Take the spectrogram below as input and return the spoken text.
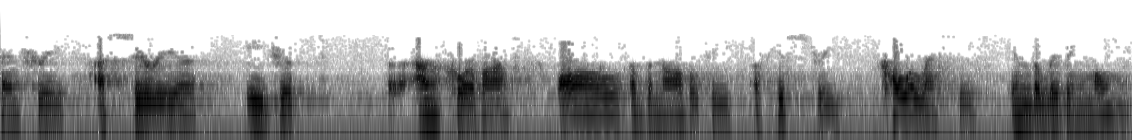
century, Assyria, Egypt, uh, Angkor Wat. All of the novelty of history coalesces in the living moment.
